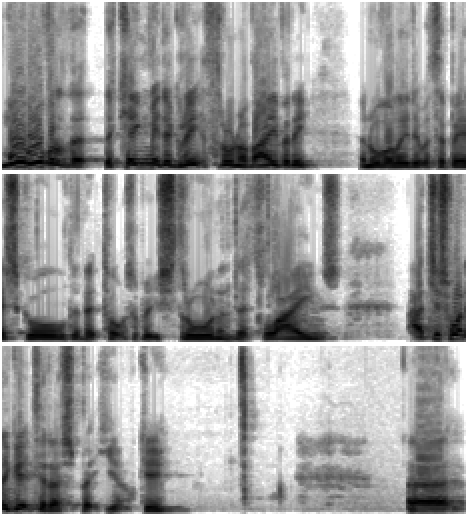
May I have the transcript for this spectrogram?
moreover, the, the king made a great throne of ivory and overlaid it with the best gold, and it talks about his throne and its lines. I just want to get to this bit here, okay? Uh,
